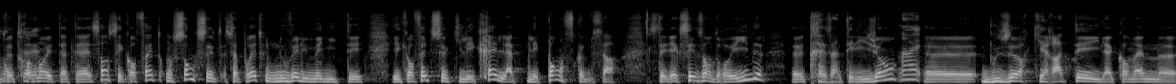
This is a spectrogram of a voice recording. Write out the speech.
votre roman euh, est intéressant, c'est qu'en fait, on sent que ça pourrait être une nouvelle humanité, et qu'en fait, ceux qui les créent les pensent comme ça. C'est-à-dire que ces androïdes, très intelligents, Boozer qui est raté, il a quand même...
